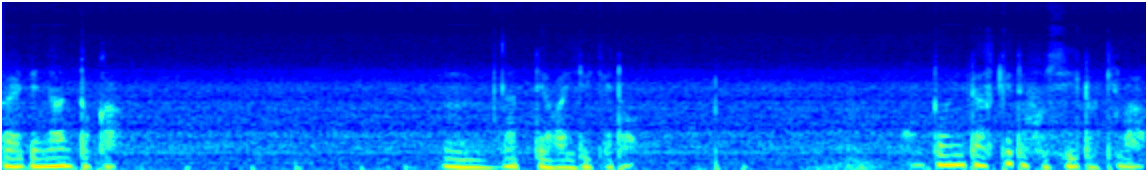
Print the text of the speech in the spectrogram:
それでなんとかうんなってはいるけど。本当に助けてほしい時は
